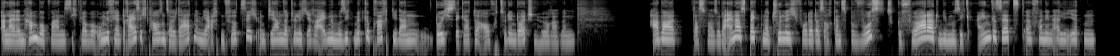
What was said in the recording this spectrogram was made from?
Allein in Hamburg waren es, ich glaube, ungefähr 30.000 Soldaten im Jahr 48 und die haben natürlich ihre eigene Musik mitgebracht, die dann durchsickerte auch zu den deutschen Hörerinnen. Aber das war so der eine Aspekt. Natürlich wurde das auch ganz bewusst gefördert und die Musik eingesetzt äh, von den Alliierten.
